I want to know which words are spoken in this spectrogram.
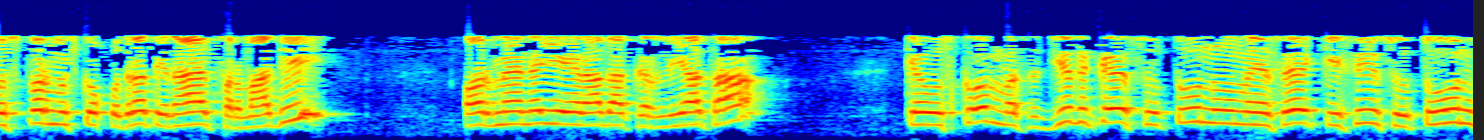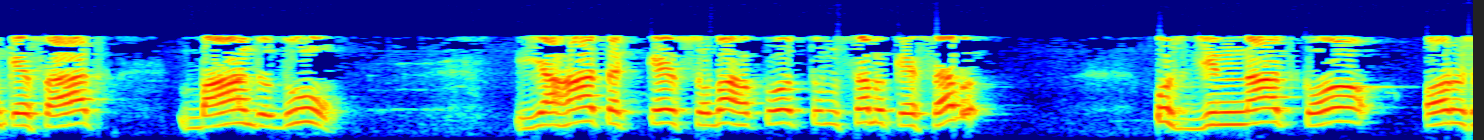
اس پر مجھ کو قدرت عنایت فرما دی اور میں نے یہ ارادہ کر لیا تھا کہ اس کو مسجد کے ستونوں میں سے کسی ستون کے ساتھ باندھ دوں۔ یہاں تک کہ صبح کو تم سب کے سب اس جنات کو اور اس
